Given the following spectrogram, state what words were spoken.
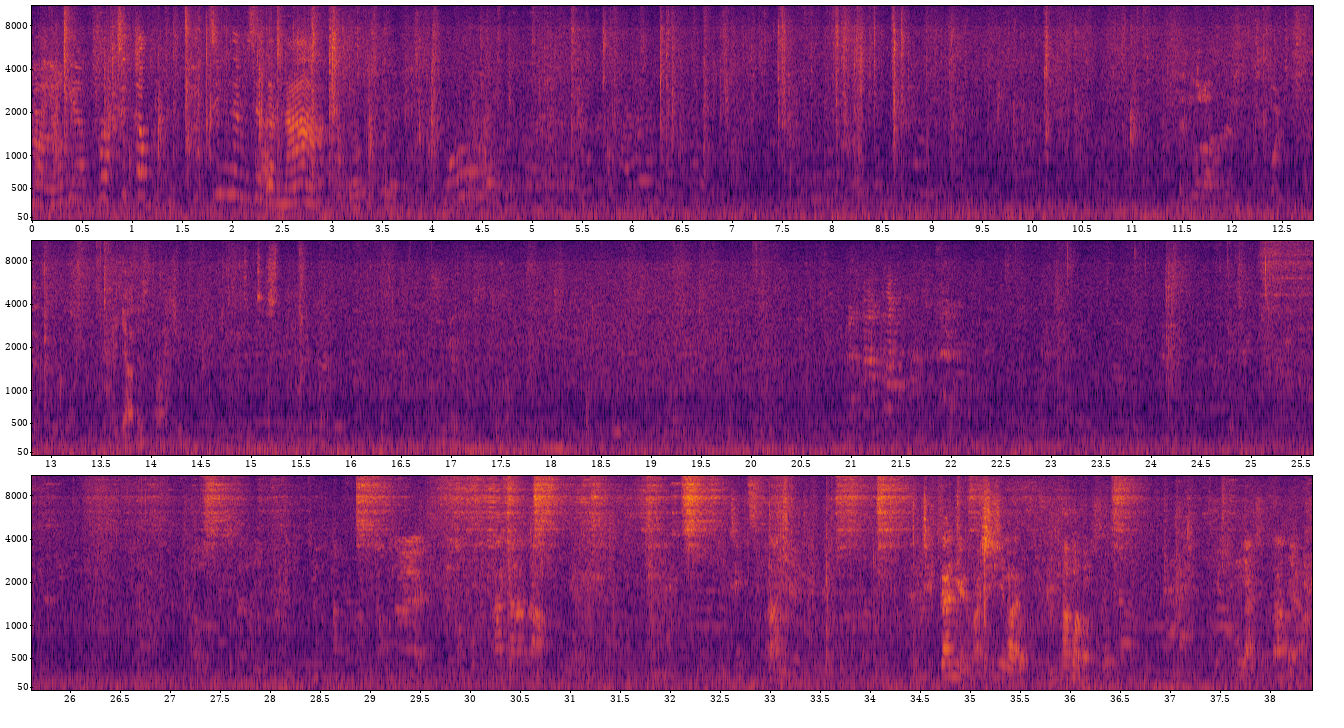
야 여기야 팥집 값 팥집 냄새가 나. 얘기 안 해서 봐야지. 책단일 마시지 마요. 존나 맛없어. 야, 식단이야.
